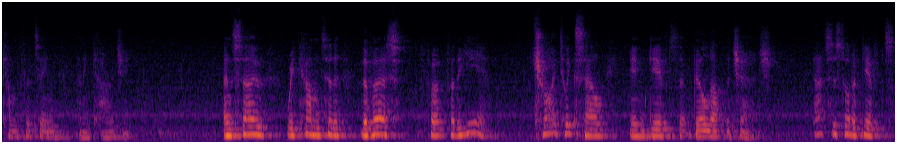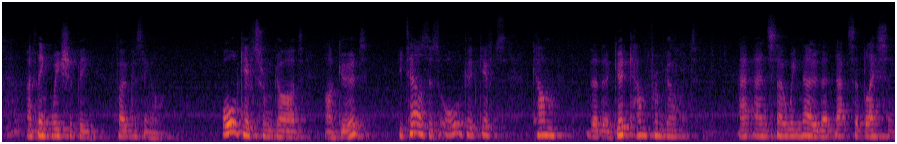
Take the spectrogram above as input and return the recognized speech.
comforting, and encouraging. And so we come to the, the verse for, for the year. Try to excel in gifts that build up the church. That's the sort of gifts I think we should be focusing on. All gifts from God are good. He tells us all good gifts come, that are good come from God. And, and so we know that that's a blessing.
